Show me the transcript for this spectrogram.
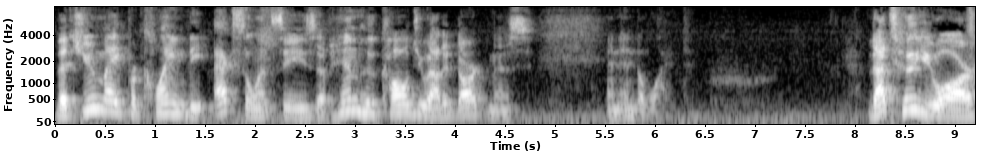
that you may proclaim the excellencies of Him who called you out of darkness and into light. That's who you are,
